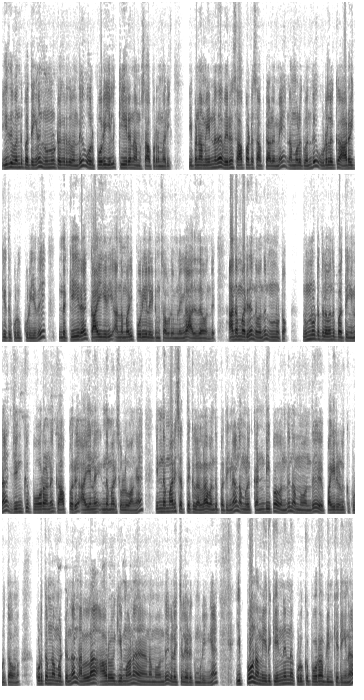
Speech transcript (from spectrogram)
இது வந்து பார்த்தீங்கன்னா, நுண்ணூட்டங்கிறது வந்து ஒரு பொரியல், கீரை நம்ம சாப்பிட்ற மாதிரி இப்போ நம்ம என்னதான் வெறும் சாப்பாட்டை சாப்பிட்டாலுமே, நம்மளுக்கு வந்து உடலுக்கு ஆரோக்கியத்தை கொடுக்கக்கூடியது இந்த கீரை, காய்கறி அந்த மாதிரி பொரியல் ஐட்டம் சாப்பிடுவோம் இல்லைங்களா? அதுதான் வந்து. அந்த மாதிரி தான் இந்த வந்து நுண்ணூட்டம். நுண்ணூட்டத்தில் வந்து பார்த்தீங்கன்னா, ஜிங்க், போரானு, காப்பரு, அயனு இந்த மாதிரி சொல்லுவாங்க. இந்த மாதிரி சத்துக்கள் எல்லாம் வந்து பார்த்தீங்கன்னா, நம்மளுக்கு கண்டிப்பாக வந்து நம்ம வந்து பயிர்களுக்கு கொடுத்தாகணும் கொடுத்தோம்னா மட்டும்தான் நல்லா ஆரோக்கியமான நம்ம வந்து விளைச்சல் எடுக்க முடியுங்க. இப்போ நம்ம இதுக்கு என்னென்ன கொடுக்க போகிறோம் அப்படின்னு கேட்டிங்கன்னா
